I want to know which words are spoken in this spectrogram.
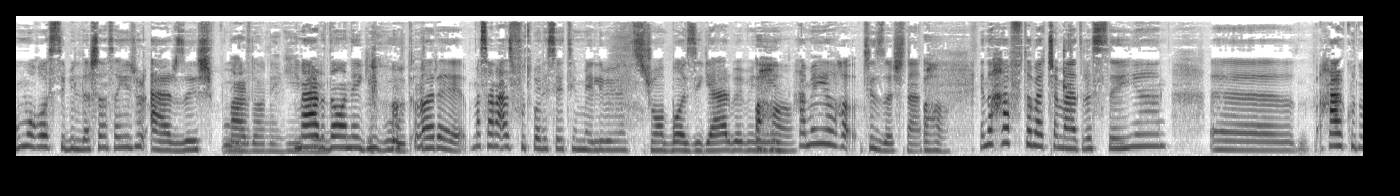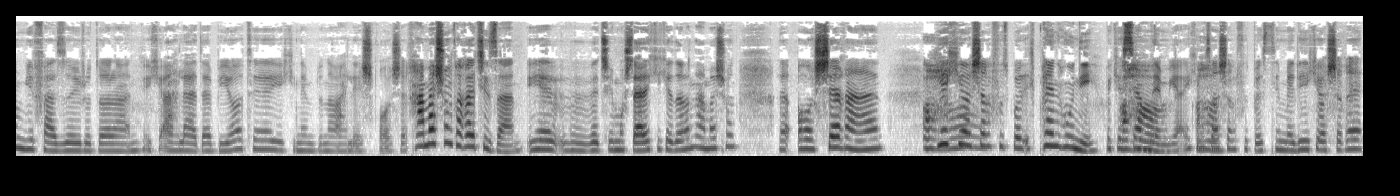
اون موقع سیبیل داشتن مثلا یه جور ارزش بود. مردانگی مردانگی بود. آره. مثلا از فوتبالیست تیم ملی ببینید شما بازیگر ببینید. همه یه چیز داشتن. اینا هفت تا بچه مدرسه این هر کدوم یه فضایی رو دارن. یکی اهل ادبیاته یکی نمی‌دونم اهل عشق عاشق. همشون فقط چیزن. یه وجه مشترکی که دارن همشون عاشقن. یکی عاشق فوتبال پنهونی. به کسی هم نمیگن. یکی مثلا عاشق فوتبالیست ملی یکی عاشق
